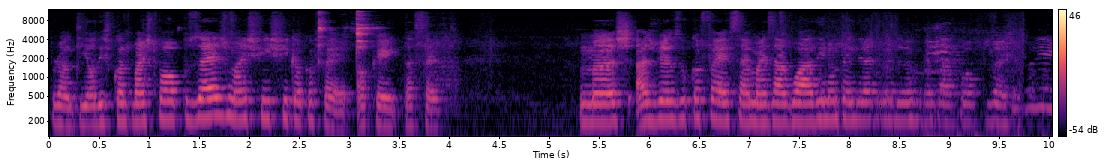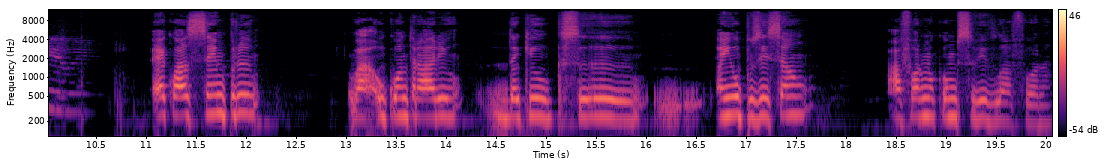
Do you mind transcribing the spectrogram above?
Pronto, e ele diz que quanto mais pó puseres, mais fixe fica o café. Ok, está certo. Mas às vezes o café sai mais aguado e não tem diretamente a ver com a quantidade de pó que puseres. é quase sempre o contrário daquilo que se. em oposição à forma como se vive lá fora.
